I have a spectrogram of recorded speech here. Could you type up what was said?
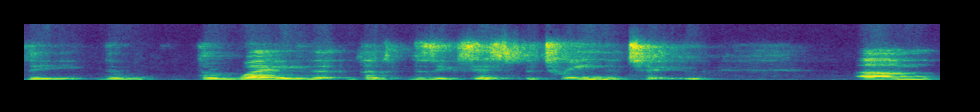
the, the, the way that, that, exists between the two, um,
